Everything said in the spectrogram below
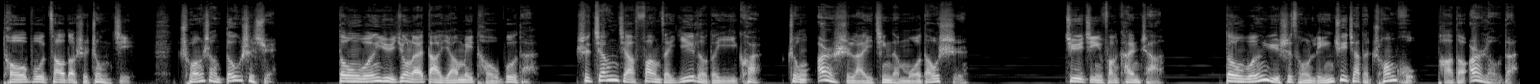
头部遭到是重击，床上都是血。董文玉用来打杨梅头部的是江家放在一楼的一块重二十来斤的磨刀石。据警方勘查。董文宇是从邻居家的窗户爬到二楼的，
